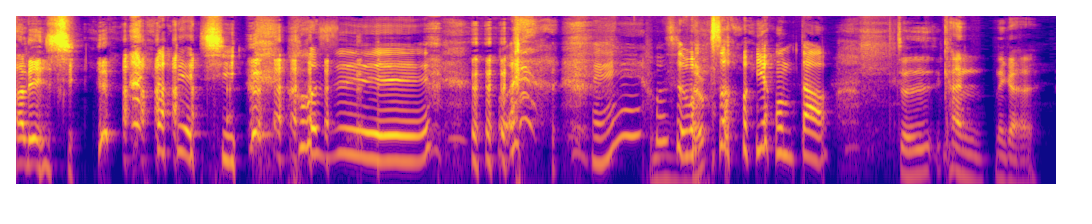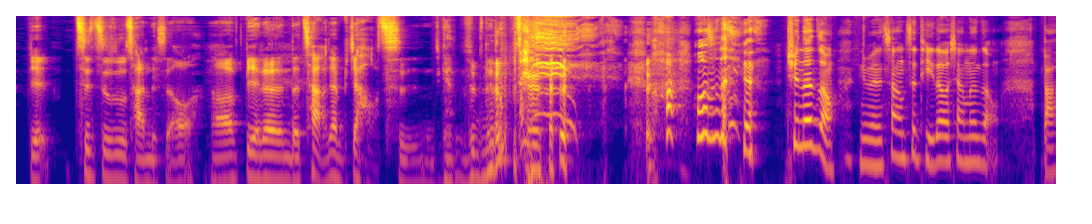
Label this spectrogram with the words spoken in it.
要练习。要练习，或是我哎，或什么时候用到？就是看那个别吃自助餐的时候，然后别人的菜好像比较好吃，你就跟 或是那个去那种你们上次提到像那种把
